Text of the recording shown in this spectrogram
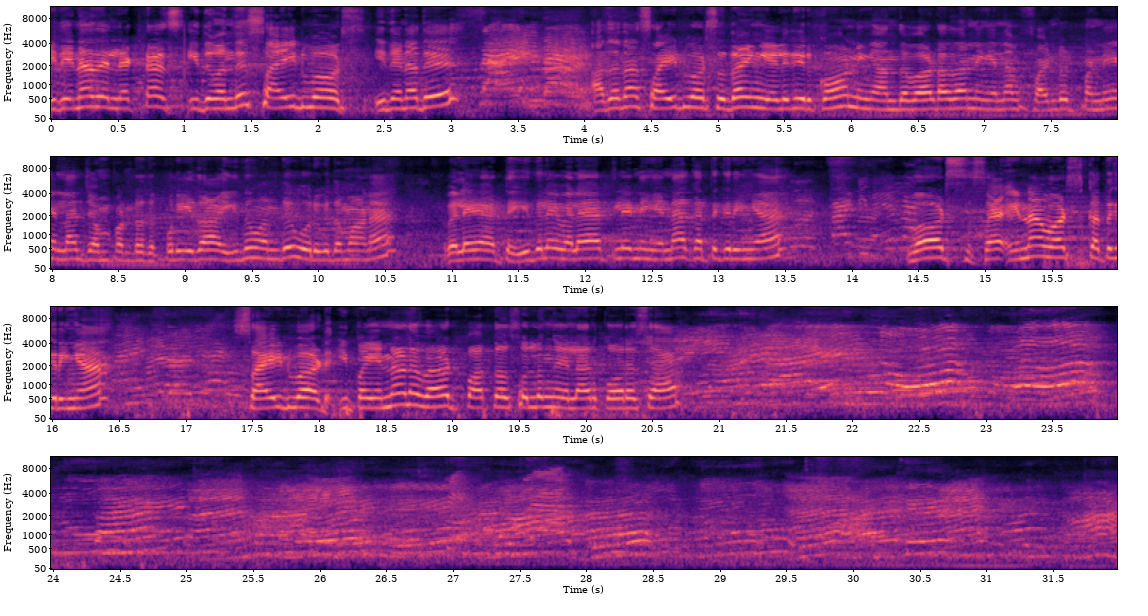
இது என்னது letters இது வந்து side words இது என்னது? அதை தான் side words தான் இங்கே எழுதியிருக்கோம். நீங்கள் அந்த வேர்டை தான் நீங்கள் என்ன ஃபைண்ட் அவுட் பண்ணி எல்லாம் ஜம்ப் பண்ணுறது புரியுதா? இது வந்து ஒரு விதமான விளையாட்டு. இதில் விளையாட்டுல நீங்கள் என்ன கற்றுக்குறீங்க வேர்ட்ஸ் என்ன வேர்ட்ஸ் கற்றுக்குறீங்க சைடு வேர்டு இப்போ என்னென்ன வேர்ட் பார்த்தோம் சொல்லுங்கள் எல்லோரும் கோரஸா யாராச்சும் ஒருத்தர் சொல்லுங்கள் நீ சொல்லுமா சொல்லுமா நீ சொல்லு நான் இங்க பா காட்டுறேன் அப்படியே பார்த்து யார் படிப்பா நீ படிப்பியா அப்படியே பார்த்து சொல்லு Come, go, and have,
